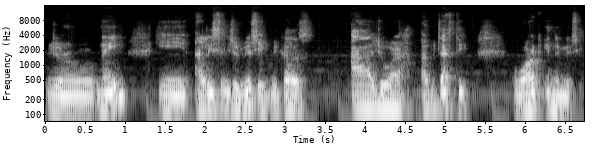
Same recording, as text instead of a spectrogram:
your name and I listen to your music because uh, you are fantastic work in the music.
